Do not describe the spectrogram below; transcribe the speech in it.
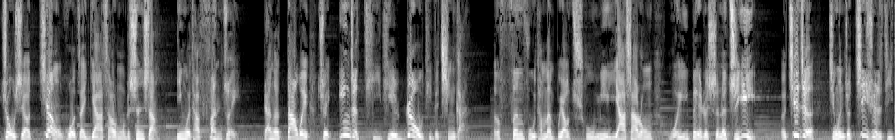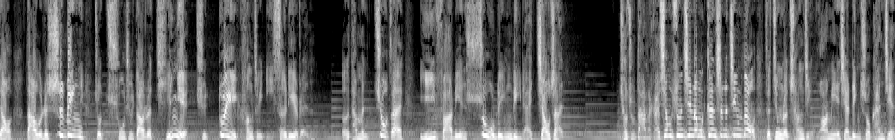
就是要降祸在押沙龙的身上，因为他犯罪。然而，大卫却因着体贴肉体的情感，而吩咐他们不要除灭押沙龙，违背了神的旨意。而接着经文就继续的提到，大卫的士兵就出去到了田野去对抗着以色列人，而他们就在以法莲树林里来交战。求主大大开启我们顺境，让我们更深的进入到这进入的场景画面，一起来领受看见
